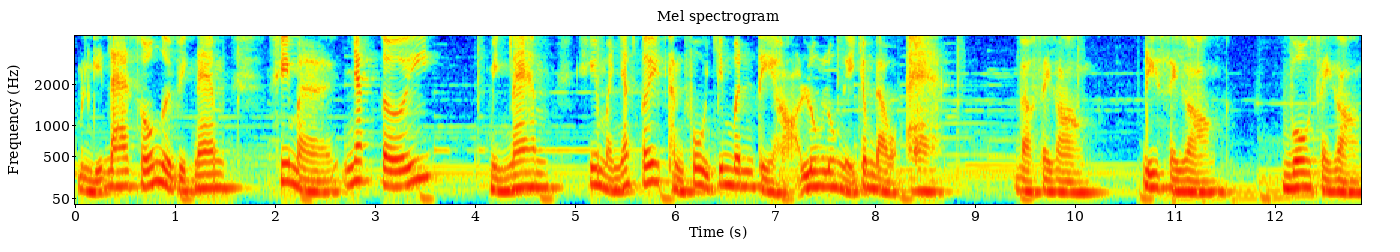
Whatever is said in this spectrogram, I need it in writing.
Mình nghĩ đa số người việt nam khi mà nhắc tới miền Nam, khi mà nhắc tới thành phố Hồ Chí Minh thì họ luôn luôn nghĩ trong đầu à vào Sài Gòn, đi Sài Gòn, vô Sài Gòn.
